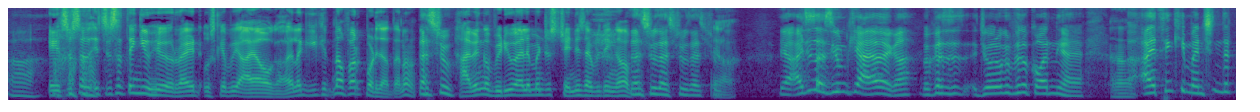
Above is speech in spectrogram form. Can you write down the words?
Ah, It's just a, it's just a thing you hear, right? उसके भी आया होगा. Like ये कितना फ़र्क पड़ जाता है ना? that's true. Having a video element just changes everything up. That's true. That's true. That's true. Yeah. Yeah, I just assumed कि आया होगा because Joe Rogan पे तो कौन नहीं आया. I think he mentioned that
